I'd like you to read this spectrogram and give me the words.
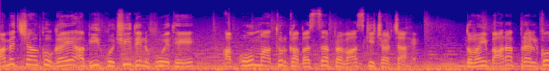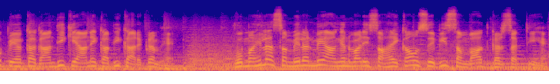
अमित शाह को गए अभी कुछ ही दिन हुए थे, अब ओम माथुर का बस्तर प्रवास की चर्चा है। तो वहीं 12 अप्रैल को प्रियंका गांधी के आने का भी कार्यक्रम है। वो महिला सम्मेलन में आंगनबाड़ी सहायिकाओं से भी संवाद कर सकती हैं।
